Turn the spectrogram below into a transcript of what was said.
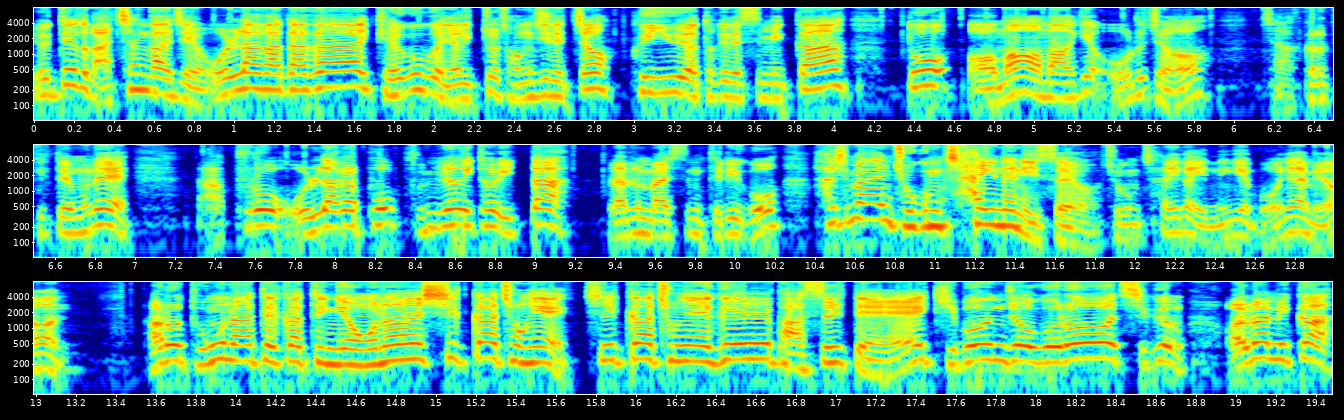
이때도 마찬가지예요. 올라가다가 결국은 여기 또 정지됐죠. 그 이후에 어떻게 됐습니까? 또 어마어마하게 오르죠. 자, 그렇기 때문에 앞으로 올라갈 폭 분명히 더 있다라는 말씀 드리고 하지만 조금 차이는 있어요. 조금 차이가 있는 게 뭐냐면 바로 동훈아텍 같은 경우는 시가총액, 시가총액을 봤을 때 기본적으로 지금 얼마입니까?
